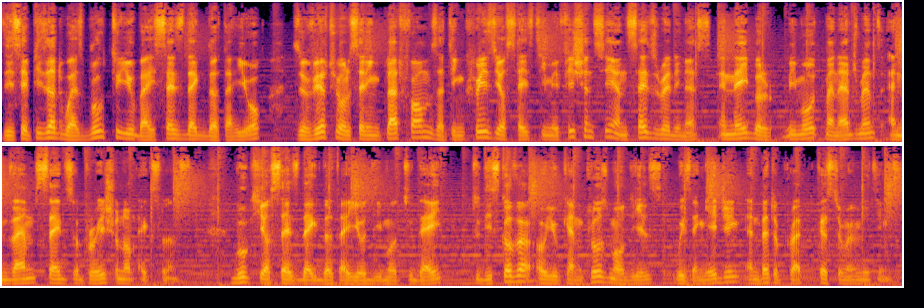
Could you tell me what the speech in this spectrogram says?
This episode was brought to you by SalesDeck.io, the virtual selling platform that increase your sales team efficiency and sales readiness, enable remote management, and then sales operational excellence. Book your SalesDeck.io demo today to discover how you can close more deals with engaging and better prep customer meetings.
